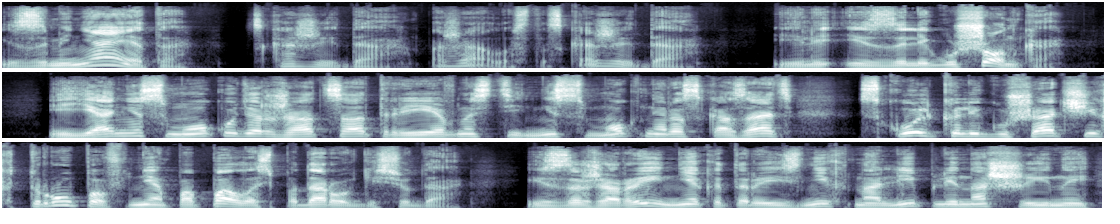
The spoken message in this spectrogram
Из-за меня это? Скажи «да», пожалуйста, скажи «да». Или из-за лягушонка? и я не смог удержаться от ревности, не смог не рассказать, сколько лягушачьих трупов мне попалось по дороге сюда. Из-за жары некоторые из них налипли на шины,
